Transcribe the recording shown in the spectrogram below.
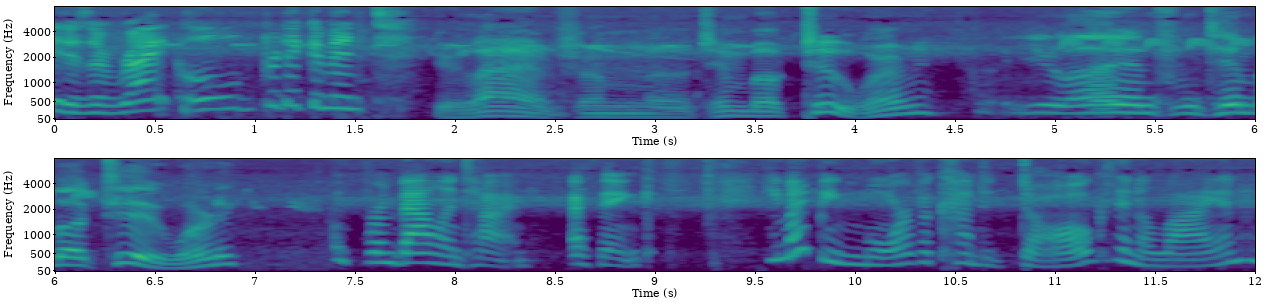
It is a right old predicament. You're lying from uh, Timbuktu, weren't you? You're lying from Timbuktu, weren't he? From Valentine, I think. He might be more of a kind of dog than a lion,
